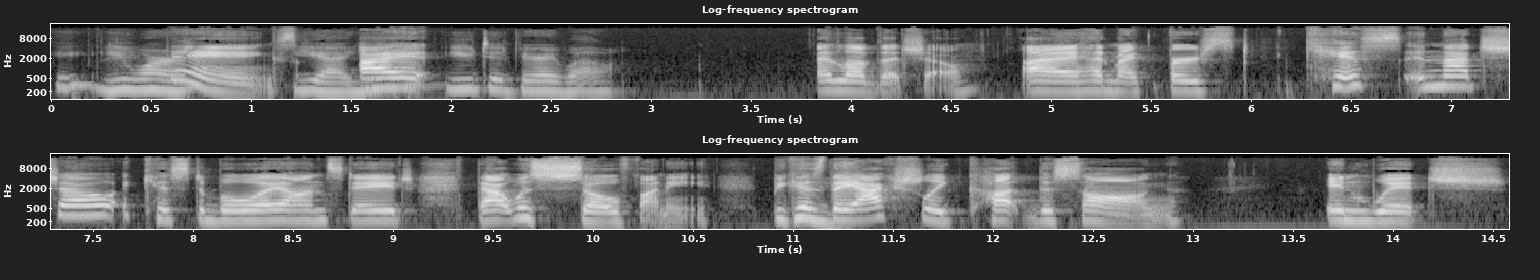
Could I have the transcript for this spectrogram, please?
You weren't. Thanks. Yeah, you, I you did very well. I love that show. I had my first kiss in that show. I kissed a boy on stage. That was so funny because they mm. actually cut the song in which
